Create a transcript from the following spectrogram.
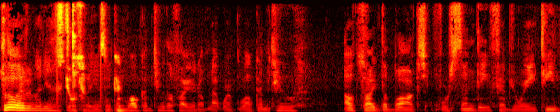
Hello, everybody. This is Joseph Hasek, and welcome to the Fired Up Network. Welcome to Outside the Box for Sunday, February 18th.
